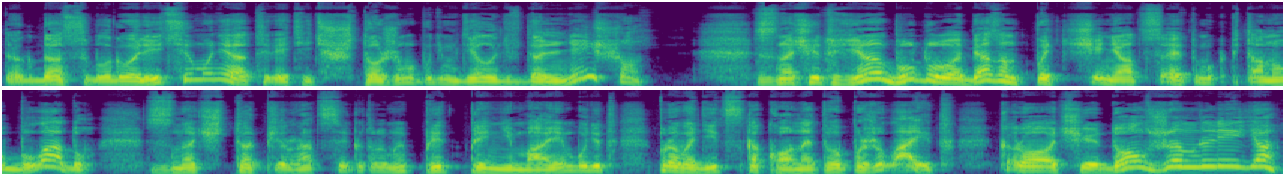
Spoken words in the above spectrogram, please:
Тогда соблаговолите мне ответить, что же мы будем делать в дальнейшем? Значит, я буду обязан подчиняться этому капитану Бладу. Значит, операция, которую мы предпринимаем, будет проводиться, как он этого пожелает. Короче, должен ли я,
